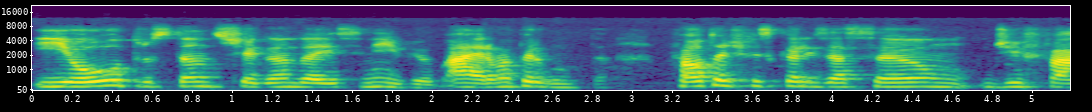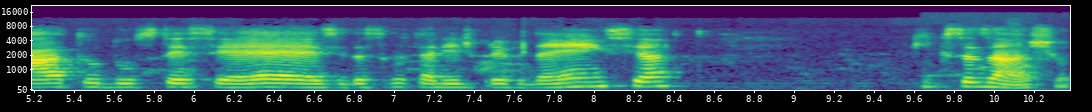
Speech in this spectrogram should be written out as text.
e outros tantos chegando a esse nível. Ah, era uma pergunta. Falta de fiscalização, de fato, dos TCS e da Secretaria de Previdência. O que, que vocês acham?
